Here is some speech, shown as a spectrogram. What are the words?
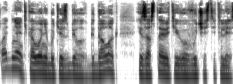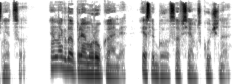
поднять кого-нибудь из белых бедолаг и заставить его вычистить лестницу иногда прямо руками, если было совсем скучно.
